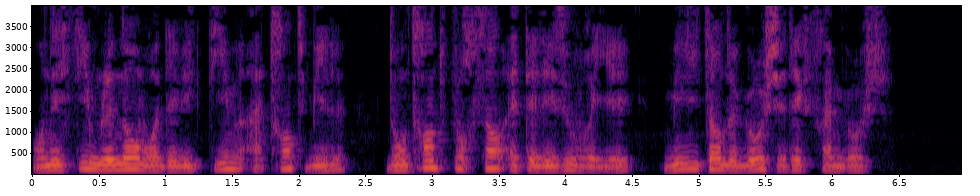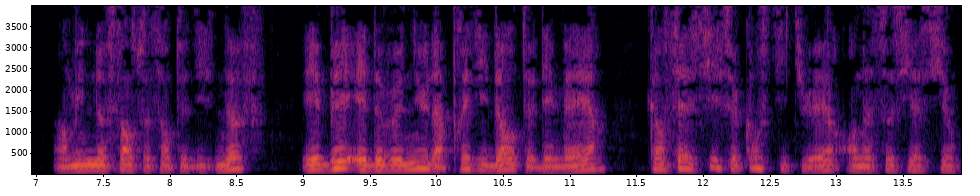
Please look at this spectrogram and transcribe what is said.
On estime le nombre des victimes à trente mille, dont 30% étaient des ouvriers, militants de gauche et d'extrême gauche. En 1979, Hébé est devenue la présidente des maires quand celles-ci se constituèrent en association.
